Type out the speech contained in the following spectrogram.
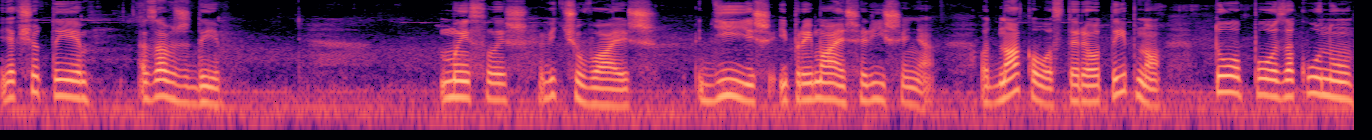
якщо ти завжди мислиш, відчуваєш, дієш і приймаєш рішення однаково, стереотипно, то по закону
